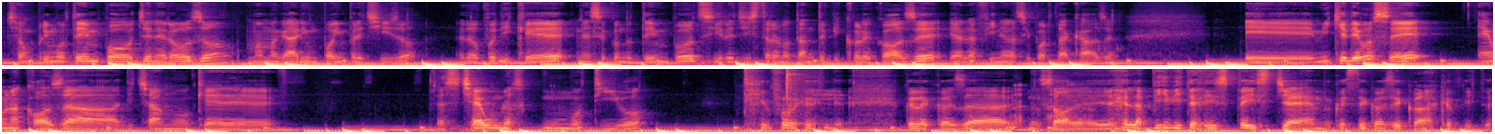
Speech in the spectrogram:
c'è un primo tempo generoso, ma magari un po' impreciso, e dopodiché nel secondo tempo si registrano tante piccole cose e alla fine la si porta a casa. E mi chiedevo se è una cosa, diciamo, che. Cioè, se c'è una, un motivo tipo quella cosa, non so, la bibita di Space Jam, queste cose qua, capito?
